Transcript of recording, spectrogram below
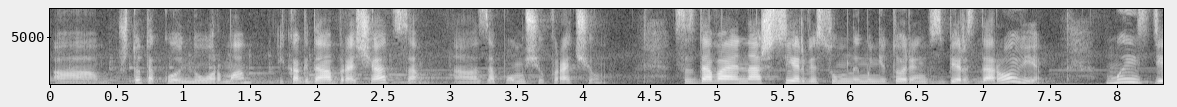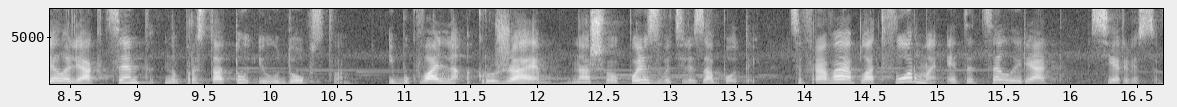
а, что такое норма и когда обращаться а, за помощью к врачу. Создавая наш сервис «Умный мониторинг в Сберздоровье», мы сделали акцент на простоту и удобство и буквально окружаем нашего пользователя заботой. Цифровая платформа – это целый ряд сервисов.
